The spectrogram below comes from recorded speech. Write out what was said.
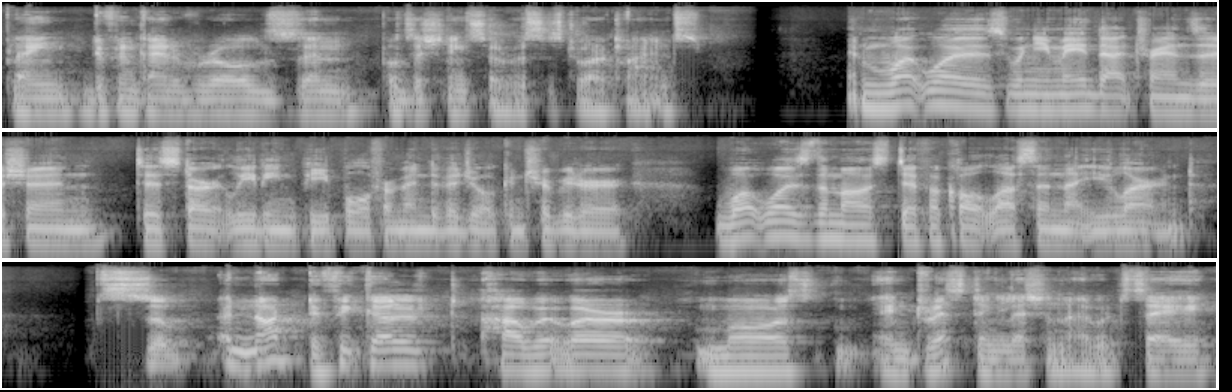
playing different kind of roles and positioning services to our clients. And what was when you made that transition to start leading people from individual contributor? What was the most difficult lesson that you learned? So, not difficult, however, most interesting lesson I would say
